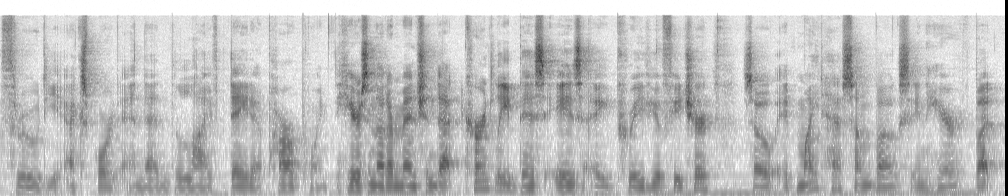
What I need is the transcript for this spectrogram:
through the export and then the live data PowerPoint. Here's another mention that currently this is a preview feature, so it might have some bugs in here, but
